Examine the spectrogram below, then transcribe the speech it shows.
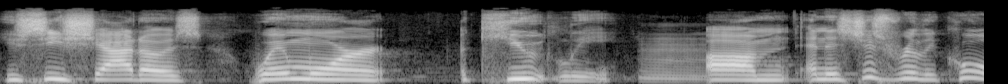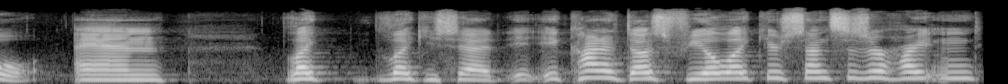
you see shadows way more acutely, um, and it's just really cool. And like like you said, it, it kind of does feel like your senses are heightened,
